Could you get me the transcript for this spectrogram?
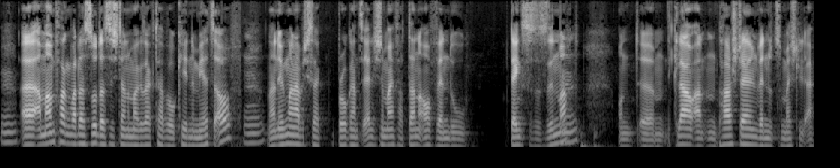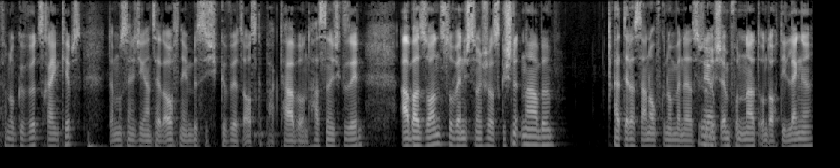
Äh, am Anfang war das so, dass ich dann immer gesagt habe, okay, nimm jetzt auf. Und dann irgendwann habe ich gesagt, Bro, ganz ehrlich, nimm einfach dann auf, wenn du denkst, dass es Sinn macht. Und ähm, klar, an ein paar Stellen, wenn du zum Beispiel einfach nur Gewürz reinkippst, dann musst du nicht die ganze Zeit aufnehmen, bis ich Gewürz ausgepackt habe und hast du nicht gesehen. Aber sonst, so wenn ich zum Beispiel was geschnitten habe, hat er das dann aufgenommen, wenn er das für Ja. richtig empfunden hat und auch die Länge.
